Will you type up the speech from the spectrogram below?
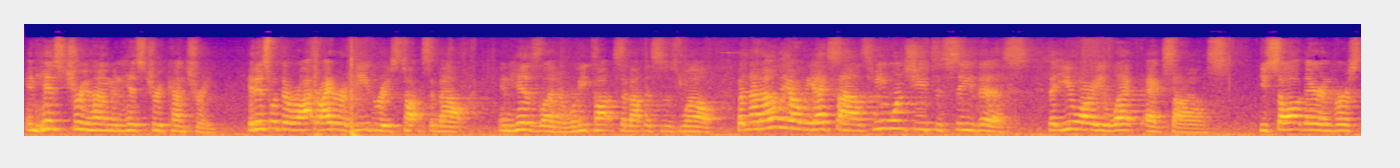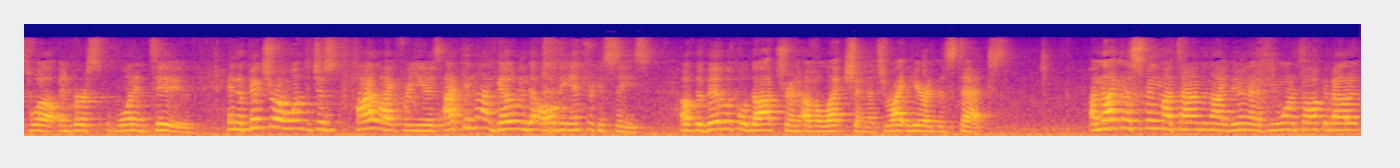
in his true home, in his true country. It is what the writer of Hebrews talks about in his letter, where he talks about this as well. But not only are we exiles, he wants you to see this that you are elect exiles. You saw it there in verse 12, in verse 1 and 2. And the picture I want to just highlight for you is I cannot go into all the intricacies of the biblical doctrine of election that's right here in this text. I'm not going to spend my time tonight doing that. If you want to talk about it,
